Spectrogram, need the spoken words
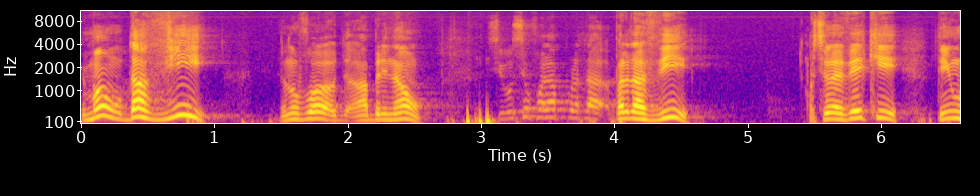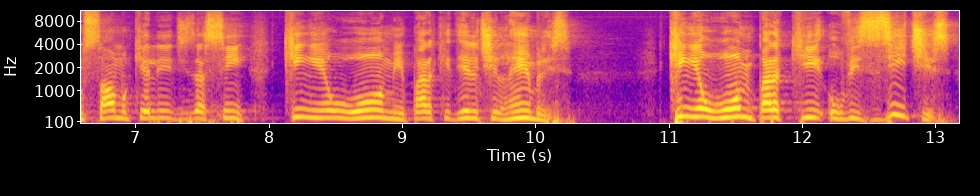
Irmão, Davi, eu não vou abrir não. Se você for olhar para Davi, você vai ver que tem um salmo que ele diz assim: Quem é o homem para que dele te lembres? Quem é o homem para que o visites?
